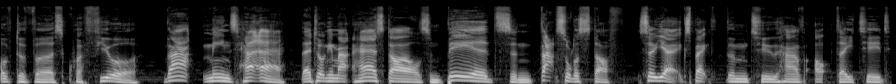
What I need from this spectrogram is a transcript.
of diverse coiffure. That means hair. They're talking about hairstyles and beards and that sort of stuff. So yeah, expect them to have updated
